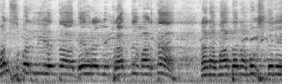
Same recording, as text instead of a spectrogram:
ಮನ್ಸು ಬರಲಿ ಅಂತ ದೇವರಲ್ಲಿ ಪ್ರಾರ್ಥನೆ ಮಾಡ್ತಾ ನನ್ನ ಮಾತನ್ನ ಮುಗಿಸ್ತೀನಿ.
